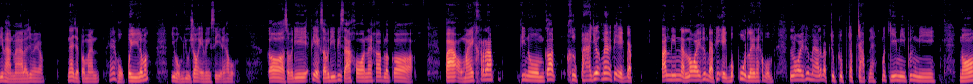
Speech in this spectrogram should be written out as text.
ที่ผ่านมาแล้วใช่ไหมครับ น่าจะประมาณหกปีแล้วมั้งที่ผมอยู่ช่องเอ c ซีนะครับผมก็สวัสดีพี่เอกสวัสดีพี่สาครนะครับ แล้วก็ปลาออกไหมครับ พี่โนมก็คือปลาเยอะมากพี่เอกแบบ ปลานินน่ะลอยขึ้นแบบพี่เอกบพูดเลยนะครับผมลอยขึ้นมาแล้วแบบจุบๆจับๆนะเมื่อกี้มีเพิ่งมีน้อง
